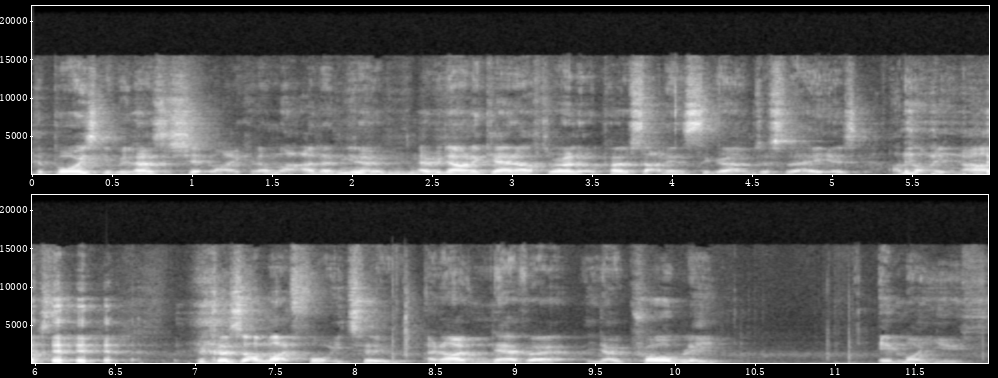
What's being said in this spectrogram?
The boys give me loads of shit like, and I'm like, I don't, you know, every now and again I'll throw a little post out on Instagram just for the haters. I'm not even asked because I'm like 42 and I've never, you know, probably in my youth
